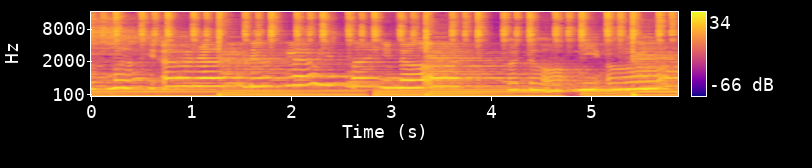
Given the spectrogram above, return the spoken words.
อกไม้อะไรดึกแล้วยังไม่นอนก็ดอกนีออน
